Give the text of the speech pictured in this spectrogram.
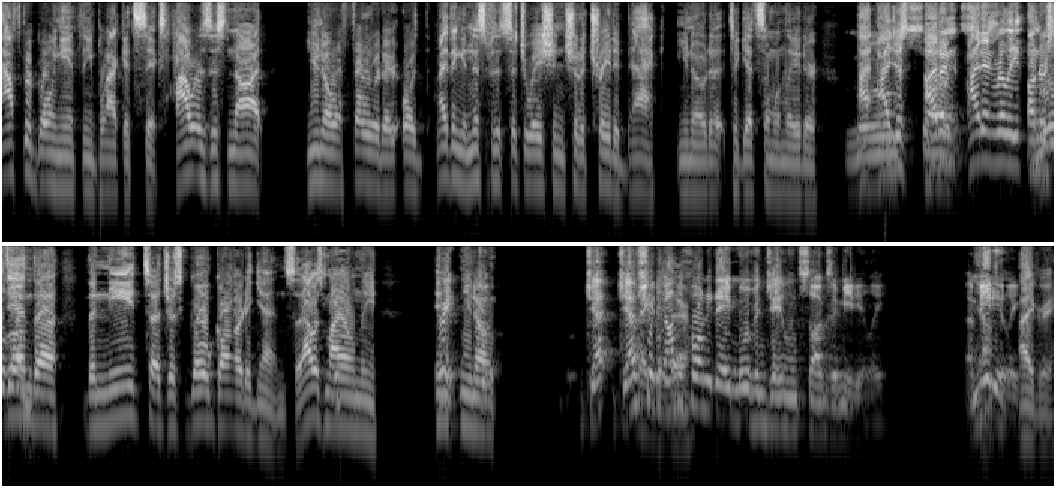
after going Anthony Black at six. How is this not? you know, a forward, or, or, I think in this situation should have traded back, you know, to, to get someone later. I, I, just I didn't I didn't really understand the the need to just go guard again. So that was my only, in, you know. Jeff, Jeff should be on the phone today, moving Jalen Suggs immediately. Immediately, yeah, I agree.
